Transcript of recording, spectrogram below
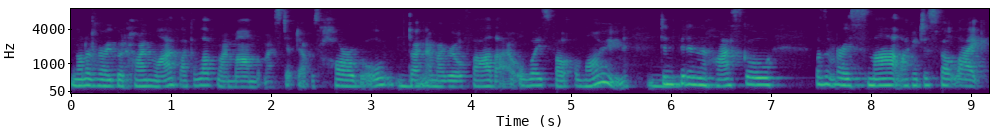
not a very good home life. Like I loved my mum, but my stepdad was horrible. Mm. Don't know my real father. I always felt alone. Mm. Didn't fit in in high school. Wasn't very smart. Like I just felt like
